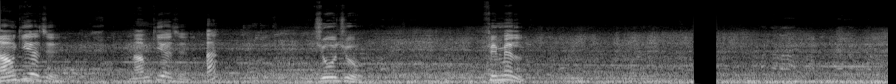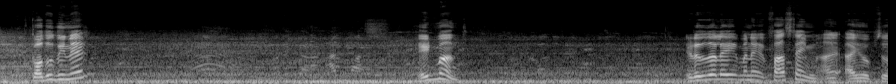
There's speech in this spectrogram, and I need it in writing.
নাম কি আছে? নাম কি আছে? হ্যাঁ? জোজো। ফিমেল? কত দিনের এইট মান্থ এটা তো তাহলে মানে first time I hope so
